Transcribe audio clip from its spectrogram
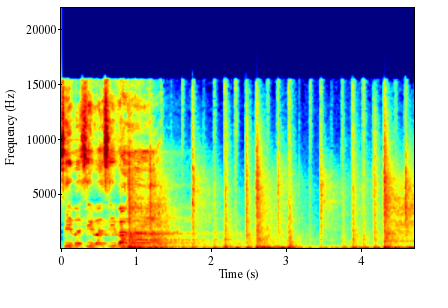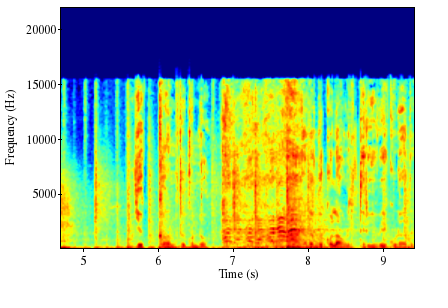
சிவ சிவ சிவ எக்காரணத்தை கொண்டோ நடந்த கொலை அவனுக்கு தெரியவே கூடாது.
